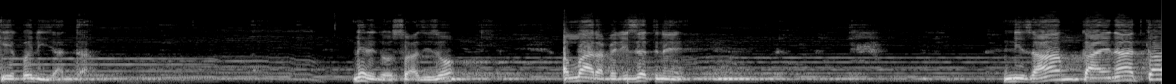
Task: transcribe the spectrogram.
कि ये कोई नहीं जानता। मेरे दोस्तों अजीजों अल्लाह रब्बुल इज़्ज़त ने निज़ाम कायनात का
